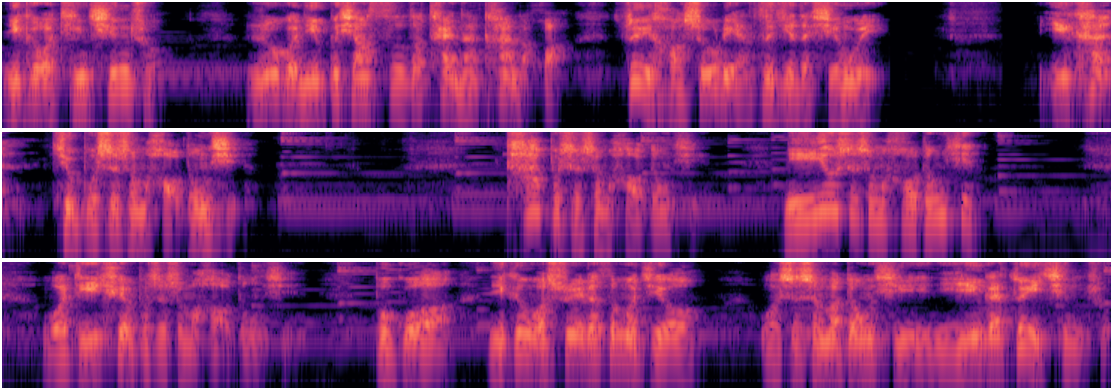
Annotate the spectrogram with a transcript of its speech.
你给我听清楚，如果你不想死得太难看的话，最好收敛自己的行为，一看就不是什么好东西。他不是什么好东西，你又是什么好东西？我的确不是什么好东西，不过你跟我睡了这么久。我是什么东西？你应该最清楚。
